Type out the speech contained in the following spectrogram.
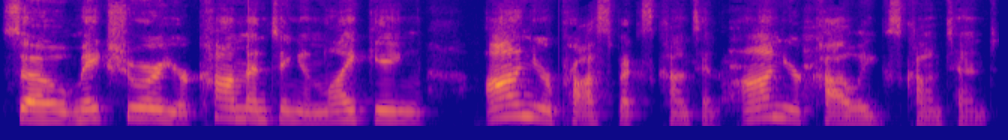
So make sure you're commenting and liking on your prospects content, on your colleagues content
